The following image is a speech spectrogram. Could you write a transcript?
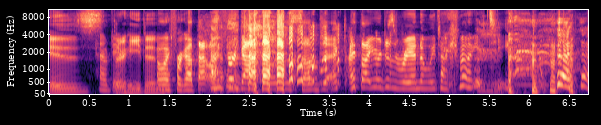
is How dare there you. hidden. Oh, I forgot that. One. I forgot that was the subject. I thought you were just randomly talking about ET.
